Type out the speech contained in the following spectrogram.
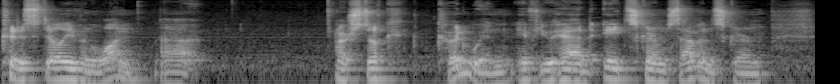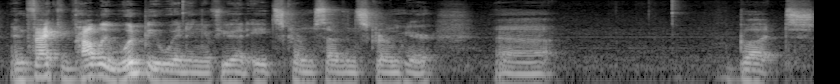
could have still even won, uh, or still could win if you had eight skirm, seven skirm. In fact, you probably would be winning if you had eight skirm, seven skirm here. Uh, but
